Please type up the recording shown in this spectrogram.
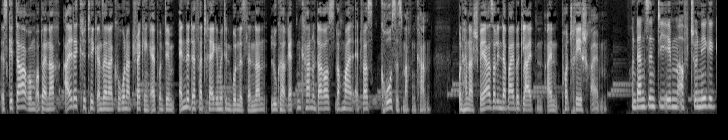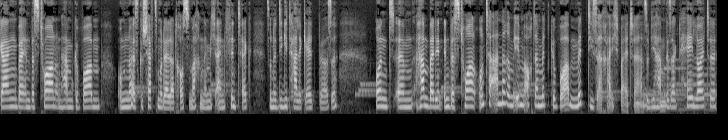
Es geht darum, ob er nach all der Kritik an seiner Corona-Tracking-App und dem Ende der Verträge mit den Bundesländern Luca retten kann und daraus nochmal etwas Großes machen kann. Und Hanna Schwer soll ihn dabei begleiten, ein Porträt schreiben. Und dann sind die eben auf Tournee gegangen bei Investoren und haben geworben, um ein neues Geschäftsmodell daraus zu machen, nämlich ein Fintech, so eine digitale Geldbörse. Und ähm, haben bei den Investoren unter anderem eben auch damit geworben, mit dieser Reichweite. Also die haben gesagt, hey Leute,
